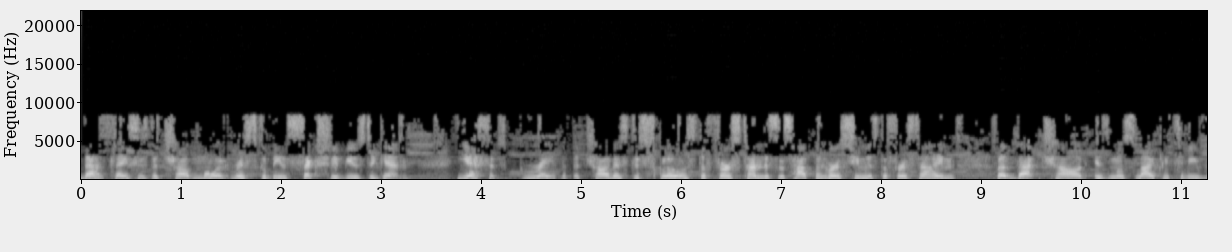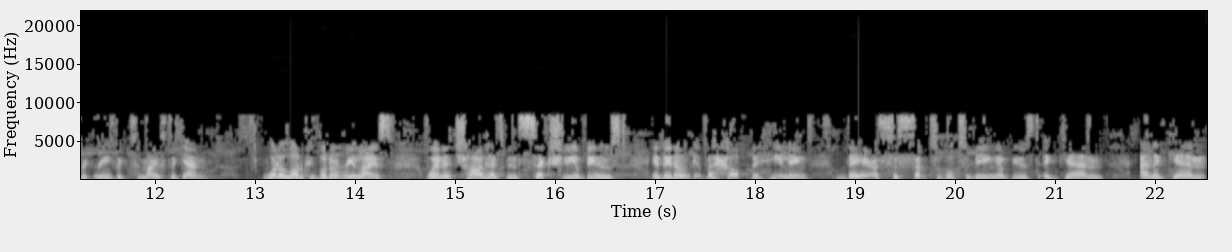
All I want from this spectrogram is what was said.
That places the child more at risk of being sexually abused again. Yes, it's great that the child has disclosed the first time this has happened. We're assuming it's the first time. But that child is most likely to be re-victimized again what a lot of people don't realize, when a child has been sexually abused, if they don't get the help, the healing, they are susceptible to being abused again and again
